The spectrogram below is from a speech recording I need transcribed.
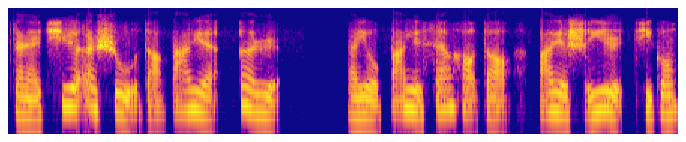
再来七月二十五到八月二日。还有八月三号到八月十一日，提供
